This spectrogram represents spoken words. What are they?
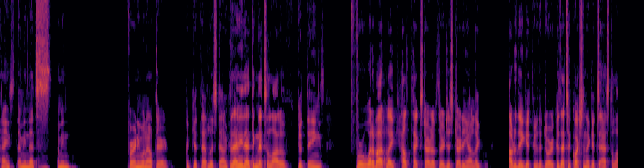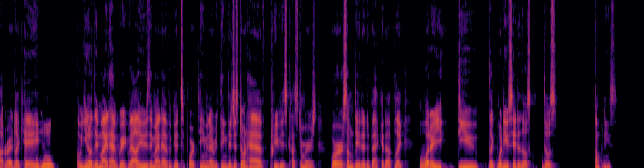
Nice. I mean, that's, I mean, for anyone out there get that list down, because I mean, I think that's a lot of good things. For what about like health tech startups that are just starting out? Like, how do they get through the door? Because that's a question that gets asked a lot, right? Like, hey, mm-hmm. you know, they might have great values, they might have a good support team and everything. They just don't have previous customers or some data to back it up. Like, what are you, do you like what do you say to those those companies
